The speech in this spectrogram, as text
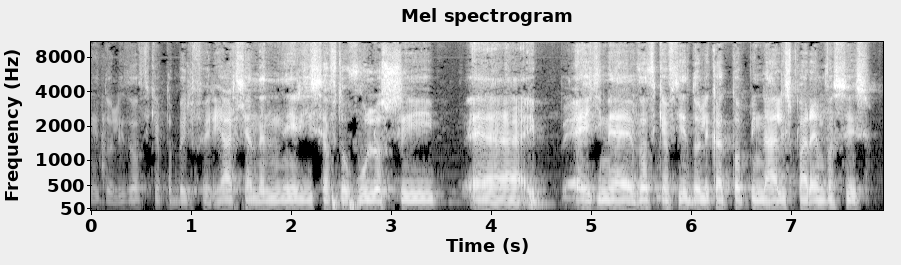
Η εντολή δόθηκε από τον Περιφερειάρχη, αν δεν ενήργησε αυτοβούλωση, ε, έγινε, δόθηκε αυτή η εντολή κατόπιν άλλης παρέμβασης.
